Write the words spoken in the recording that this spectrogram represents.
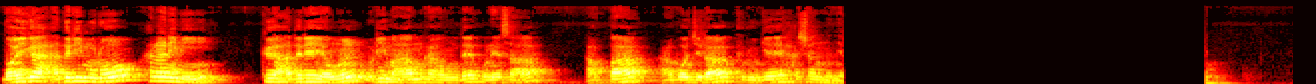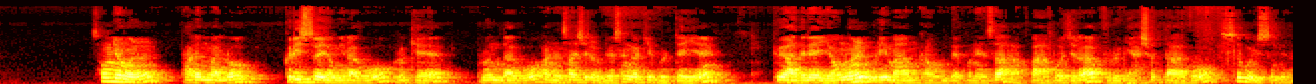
너희가 아들임으로 하나님이 그 아들의 영을 우리 마음 가운데 보내사 아빠, 아버지라 부르게 하셨느냐. 성령을 다른 말로 그리스도의 영이라고 그렇게 부른다고 하는 사실을 우리가 생각해 볼 때에 그 아들의 영을 우리 마음 가운데 보내사 아빠, 아버지라 부르게 하셨다고 쓰고 있습니다.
